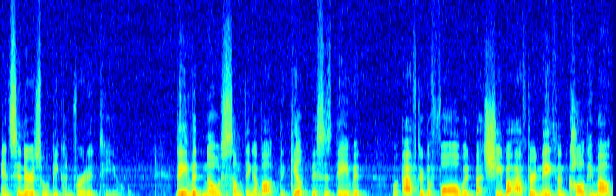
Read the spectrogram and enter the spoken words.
and sinners will be converted to you. David knows something about the guilt. This is David after the fall with Bathsheba, after Nathan called him out.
